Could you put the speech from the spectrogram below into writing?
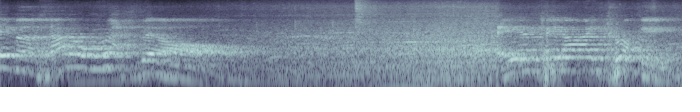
Amos out of Rushville. AMKI Trucking.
